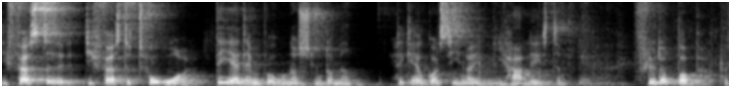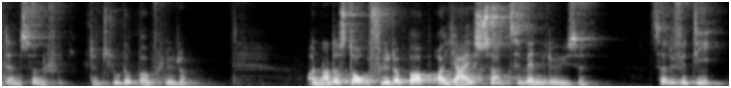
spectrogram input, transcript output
De, første, de første to ord, det er den bogen og slutter med. Det kan jeg jo godt sige, når I har læst den. Flytter Bob, og den, sådan, den slutter Bob flytter. Og når der står, flytter Bob og jeg så til Vandløse, så er det fordi,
